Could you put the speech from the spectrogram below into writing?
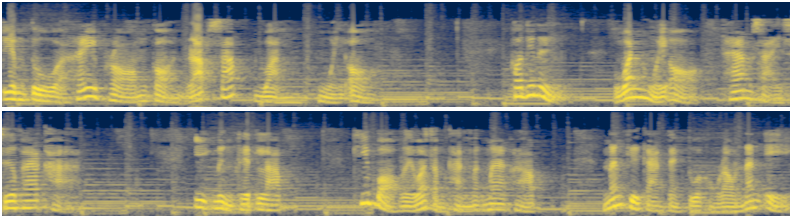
เตรียมตัวให้พร้อมก่อนรับทรัพย์วันหวยออก ข้อที่หนึ่งวันหวยออกห้ามใส่เสื้อผ้าขาด อีกหนึ่งเคล็ดลับที่บอกเลยว่าสำคัญมากๆครับ นั่นคือการแต่งตัวของเรานั่นเอง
